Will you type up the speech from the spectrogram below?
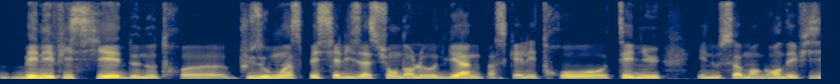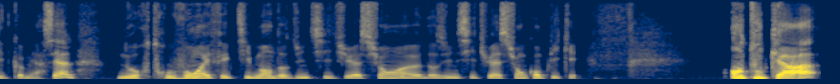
bénéficié de notre euh, plus ou moins spécialisation dans le haut de gamme parce qu'elle est trop ténue et nous sommes en grand déficit commercial, nous retrouvons effectivement dans une situation, euh, dans une situation compliquée. En tout cas,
